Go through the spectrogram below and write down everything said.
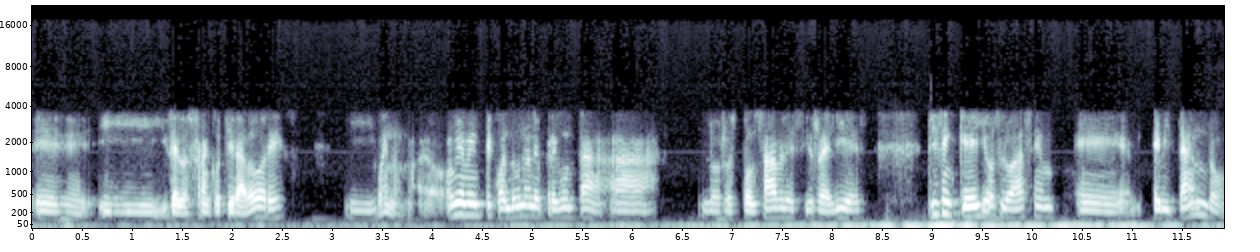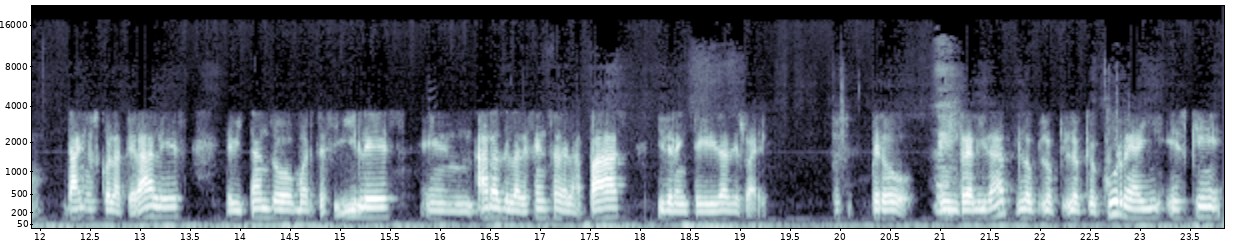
eh, y de los francotiradores y bueno, obviamente cuando uno le pregunta a los responsables israelíes dicen que ellos lo hacen eh, evitando daños colaterales, evitando muertes civiles, en aras de la defensa de la paz y de la integridad de Israel. Pues, pero en realidad lo, lo, lo que ocurre ahí es que,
